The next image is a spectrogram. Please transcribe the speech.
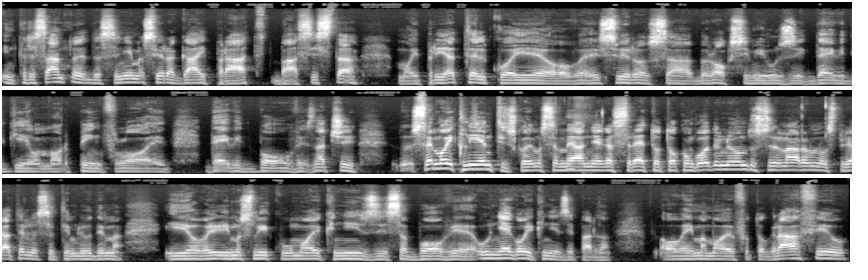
interesantno je da se njima svira Guy Pratt, basista, moj prijatelj koji je ovaj, svirao sa Roxy Music, David Gilmore, Pink Floyd, David Bowie, znači sve moji klijenti s kojima sam ja njega sretao tokom godine, onda se naravno sprijateljio sa tim ljudima i ovaj, ima sliku u mojoj knjizi sa Bovije, u njegovoj knjizi, pardon, ovaj, ima moju fotografiju,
